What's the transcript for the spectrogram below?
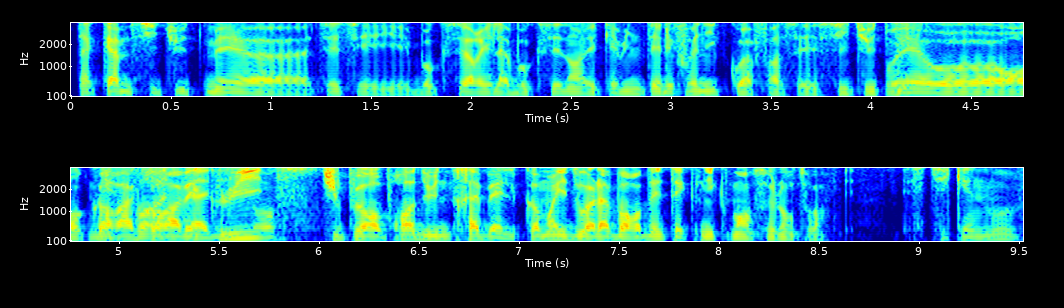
Takam, si tu te mets, euh, tu sais, c'est boxeur, il a boxé dans les cabines téléphoniques, quoi. Enfin, si tu te Oui. mets en corps à corps avec lui, distance. tu peux en prendre une très belle. Comment il doit l'aborder techniquement, selon toi? Stick and move.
